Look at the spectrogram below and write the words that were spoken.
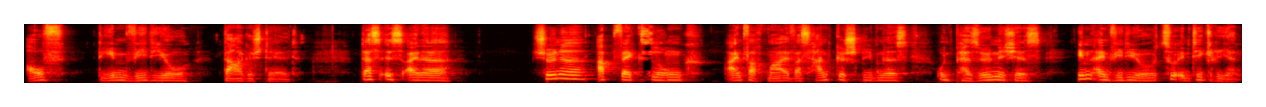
auf dem Video dargestellt. Das ist eine schöne Abwechslung, einfach mal was Handgeschriebenes und Persönliches in ein Video zu integrieren.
